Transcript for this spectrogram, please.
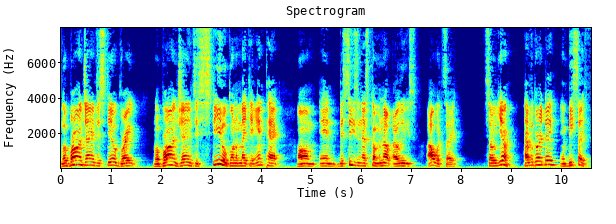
LeBron James is still great. LeBron James is still going to make an impact um, in the season that's coming up, at least I would say. So, yeah, have a great day and be safe.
